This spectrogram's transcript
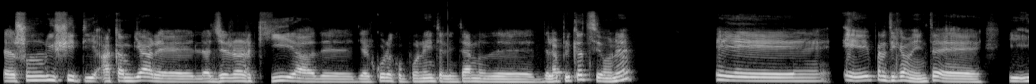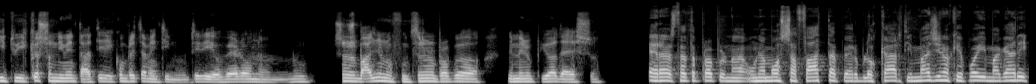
eh, sono riusciti a cambiare la gerarchia de, di alcune componenti all'interno de, dell'applicazione e, e praticamente eh, i, i, tweak sono diventati completamente inutili, ovvero non, non, se non sbaglio non funzionano proprio nemmeno più adesso. Era stata proprio una, una mossa fatta per bloccarti. Immagino che poi magari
